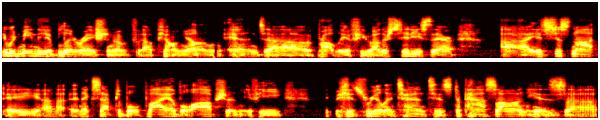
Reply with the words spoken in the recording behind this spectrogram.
it would mean the obliteration of uh, Pyongyang and uh, probably a few other cities there. it's just not a an acceptable, viable option if he his real intent is to pass on his uh,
